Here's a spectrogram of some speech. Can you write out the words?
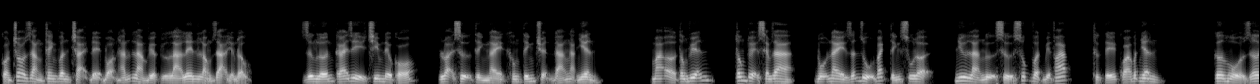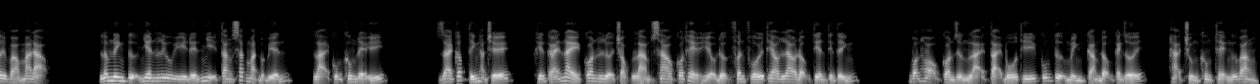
còn cho rằng thanh vân trại để bọn hắn làm việc là lên lòng dạ hiểm độc. Dương lớn cái gì chim đều có, loại sự tình này không tính chuyện đáng ngạc nhiên. Mà ở tông viễn, tông tuệ xem ra, bộ này dẫn dụ bách tính su lợi, như là ngự sử xúc vật biện pháp, thực tế quá bất nhân. Cơ hồ rơi vào ma đạo lâm ninh tự nhiên lưu ý đến nhị tăng sắc mặt đột biến, lại cũng không để ý. Giai cấp tính hạn chế, khiến cái này con lựa chọc làm sao có thể hiểu được phân phối theo lao động tiên tiến tính. Bọn họ còn dừng lại tại bố thí cũng tự mình cảm động cảnh giới, hạ trùng không thể ngữ băng.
